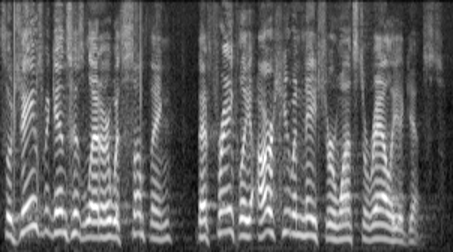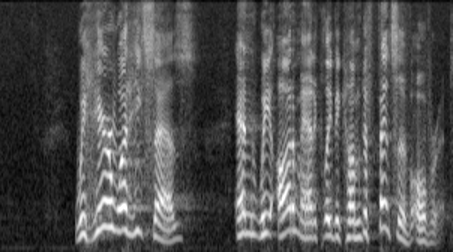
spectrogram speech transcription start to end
So, James begins his letter with something that, frankly, our human nature wants to rally against. We hear what he says, and we automatically become defensive over it.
